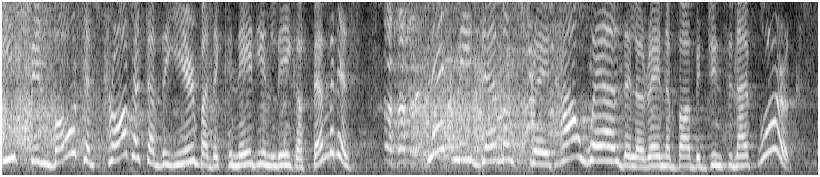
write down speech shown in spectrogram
He's been voted Product of the Year by the Canadian League of Feminists. Let me demonstrate how well the Lorena Bobbitt Ginsu knife works.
